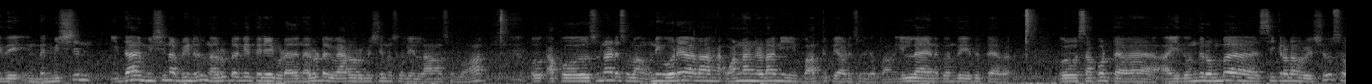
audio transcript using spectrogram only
இது இந்த மிஷின் இதான் மிஷின் அப்படின்றது நருட்டோக்கே தெரியக்கூடாது. நருட்டோக்கு வேற ஒரு மிஷின் சொல்லிடலாம் சொல்லுவான். ஓ, அப்போ சுனாடே சொல்லுவாங்க நீ ஒரே ஆளா ஒன் ஹண்ட்ரடா நீ பார்த்துப்பியா? அப்படின்னு சொல்லி கேட்பாங்க இல்ல எனக்கு வந்து இது தேவை. ஒரு சப்போர்ட் தேவை. இது வந்து ரொம்ப சீக்கிரமான ஒரு விஷயம் ஸோ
